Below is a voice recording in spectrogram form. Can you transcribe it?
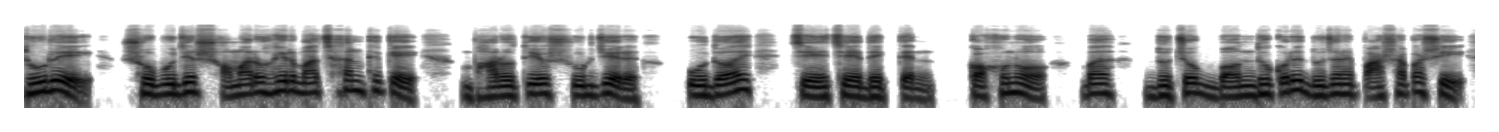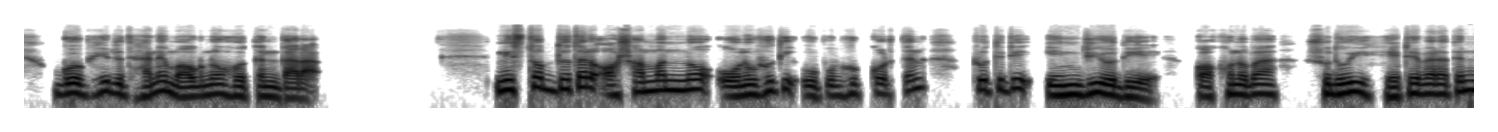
দূরে সবুজের সমারোহের মাঝখান থেকে ভারতীয় সূর্যের উদয় চেয়ে চেয়ে দেখতেন। কখনো বা দুচোখ বন্ধ করে দুজনে পাশাপাশি গভীর ধ্যানে মগ্ন হতেন তারা। নিস্তব্ধতার অসামান্য অনুভূতি উপভোগ করতেন প্রতিটি ইন্দ্রিয় দিয়ে। কখনো বা শুধুই হেঁটে বেড়াতেন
